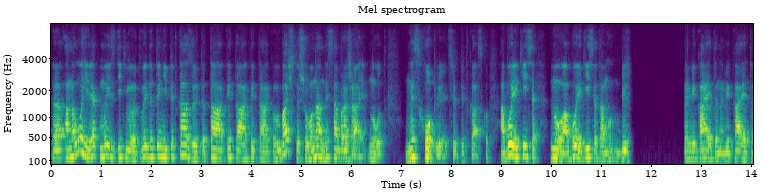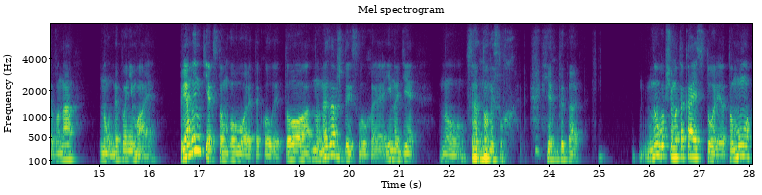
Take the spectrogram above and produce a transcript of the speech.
е, аналогія, як ми з дітьми, от ви дитині підказуєте так, і так, і так. Ви бачите, що вона не соображає. Ну, от, не схоплює цю підказку. Або якийсь, ну, або якийсь там більш намікаєте, намікаєте, вона ну, не понімає. прямим текстом говорите коли, то ну, не завжди слухає, іноді ну, все одно не слухає. Якби так. Ну, в общем, така історія. Тому е,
